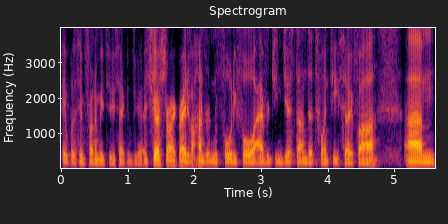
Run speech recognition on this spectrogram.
it was in front of me two seconds ago. He's got a strike rate of 144, averaging just under 20 so far. Um,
